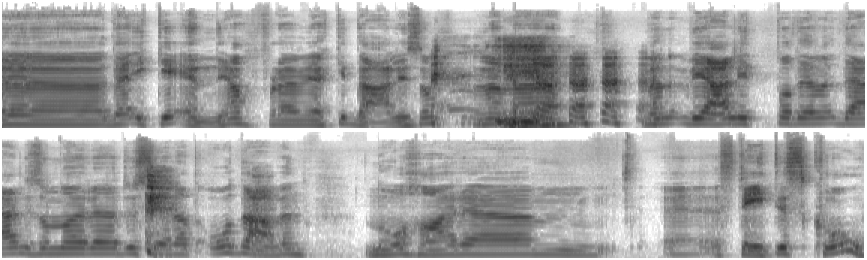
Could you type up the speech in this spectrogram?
Uh, det er ikke Enja, for det er, vi er ikke der, liksom. Men, uh, men vi er litt på det Det er liksom når du ser at Å, dæven, nå har Status Quo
